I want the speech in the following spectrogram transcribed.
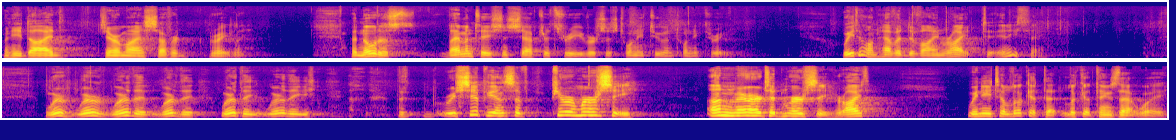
when he died, Jeremiah suffered greatly. But notice Lamentations chapter 3, verses 22 and 23. We don't have a divine right to anything. We're, we're, we're, the, we're, the, we're, the, we're the, the recipients of pure mercy, unmerited mercy, right? We need to look at that, look at things that way.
